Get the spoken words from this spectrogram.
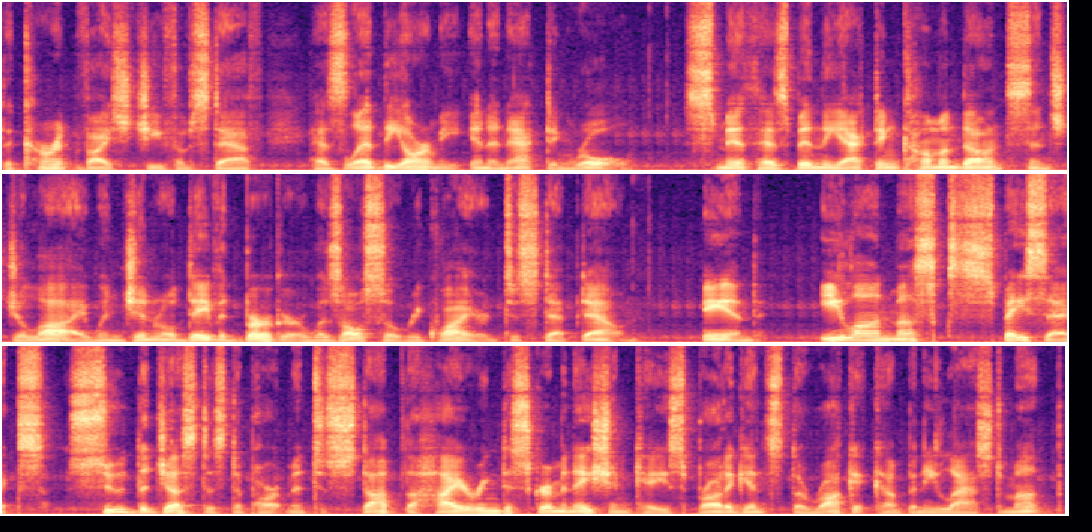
the current Vice Chief of Staff, has led the Army in an acting role. Smith has been the acting commandant since July when General David Berger was also required to step down. And Elon Musk's SpaceX sued the Justice Department to stop the hiring discrimination case brought against the rocket company last month.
